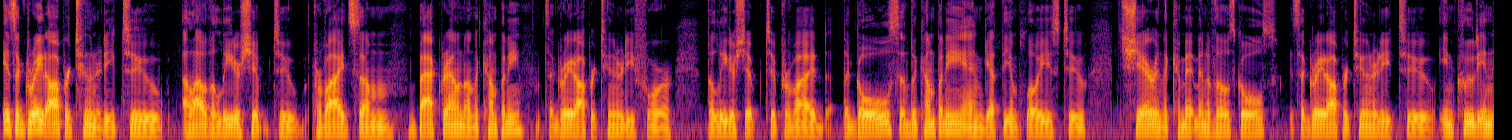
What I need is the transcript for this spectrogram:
It's a great opportunity to allow the leadership to provide some background on the company. It's a great opportunity for the leadership to provide the goals of the company and get the employees to share in the commitment of those goals. It's a great opportunity to include in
